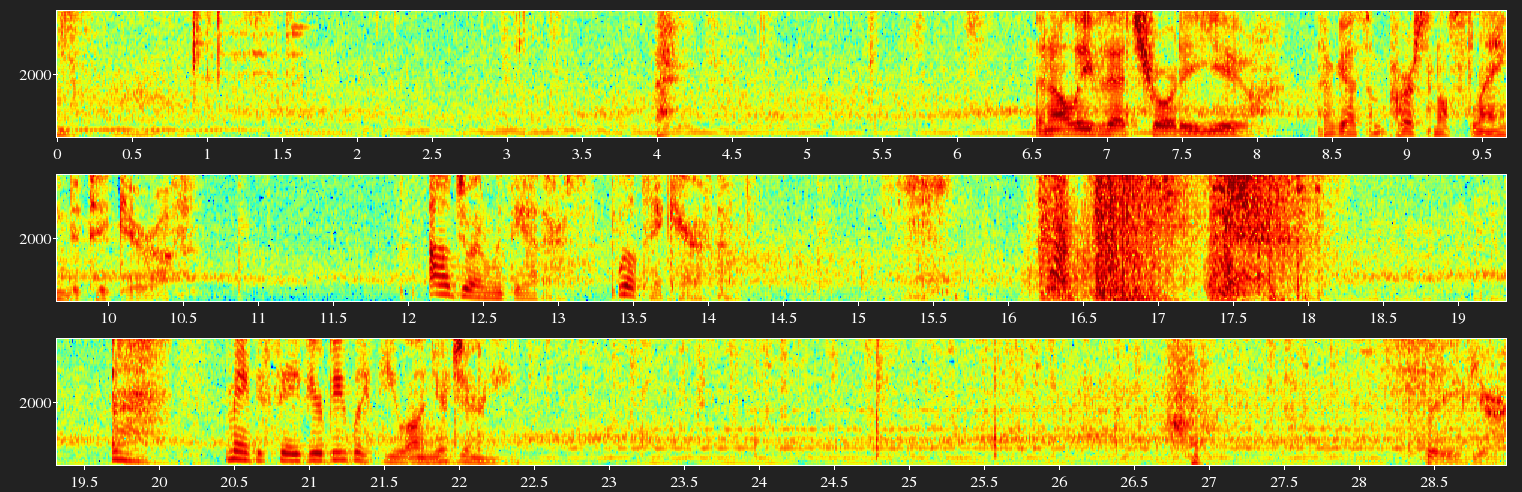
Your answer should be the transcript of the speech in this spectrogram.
Then I'll leave that chore to you. I've got some personal slaying to take care of. I'll join with the others. We'll take care of them. May the Savior be with you on your journey. Savior.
